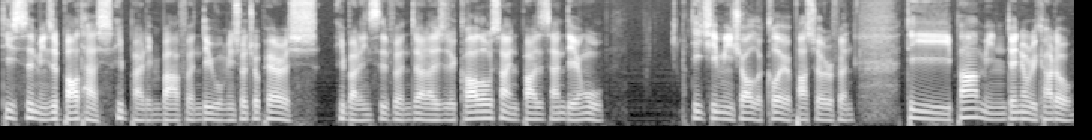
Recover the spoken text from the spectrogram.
第四名是 Bottas，一百零八分。第五名 Sergio p a r i s 一百零四分。再来是 Carlos Sainz，八十三点五。第七名 Charles Leclerc，八十二分。第八名 Daniel Ricciardo，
